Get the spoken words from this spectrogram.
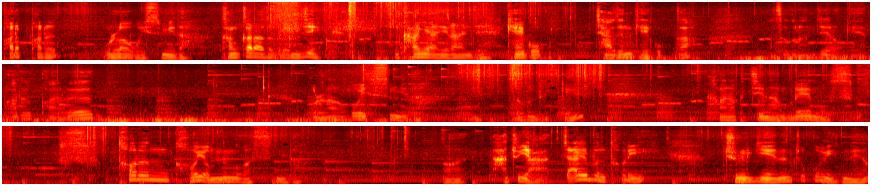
파릇파릇 올라오고 있습니다. 강가라서 그런지 강이 아니라 이제 계곡 작은 계곡가라서 그런지 이렇게 파릇파릇 올라오고 있습니다 네, 여러분들께 가락지 나물의 모습 털은 거의 없는 것 같습니다. 어, 아주 야, 짧은 털이 줄기에는 조금 있네요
